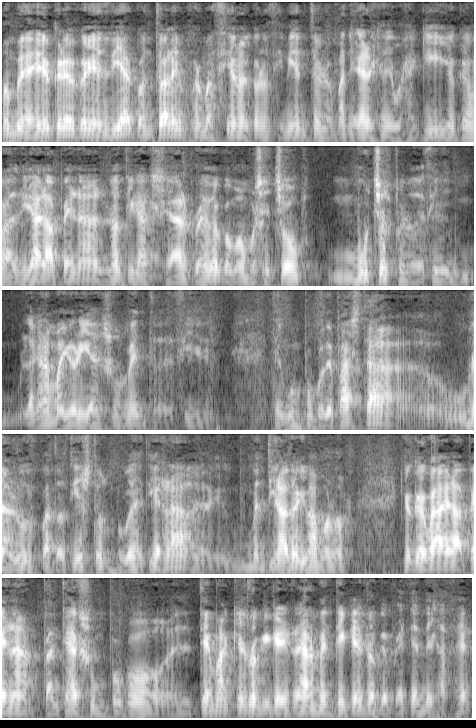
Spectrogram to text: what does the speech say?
Hombre, yo creo que hoy en día con toda la información, el conocimiento y los materiales que tenemos aquí, yo creo que valdría la pena no tirarse al ruedo como hemos hecho muchos, pero no decir la gran mayoría en su momento. Es decir, tengo un poco de pasta, una luz, cuatro tiestos, un poco de tierra, un ventilador y vámonos. Yo creo que vale la pena plantearse un poco el tema, qué es lo que quieres realmente, qué es lo que pretendes hacer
